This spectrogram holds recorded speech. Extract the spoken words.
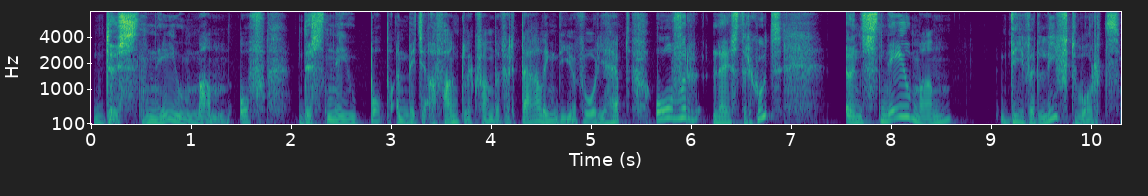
De sneeuwman of de sneeuwpop, een beetje afhankelijk van de vertaling die je voor je hebt, over, luister goed, een sneeuwman die verliefd wordt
